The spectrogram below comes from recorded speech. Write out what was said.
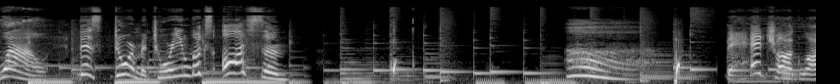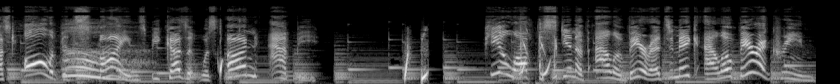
Wow, this dormitory looks awesome! the hedgehog lost all of its spines because it was unhappy. Peel off the skin of aloe vera to make aloe vera cream.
